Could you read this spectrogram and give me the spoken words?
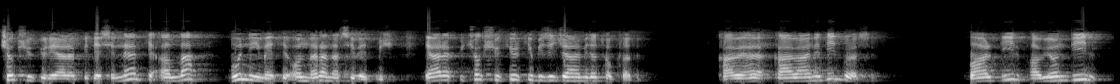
Çok şükür ya Rabbi desinler ki Allah bu nimeti onlara nasip etmiş. Ya Rabbi çok şükür ki bizi camide topladın. Kahve, kahvehane değil burası. Bar değil, pavyon değil,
